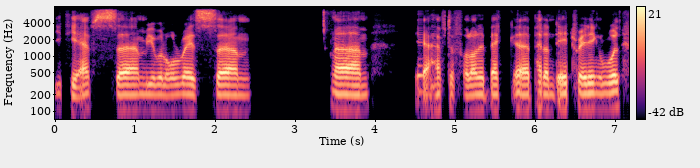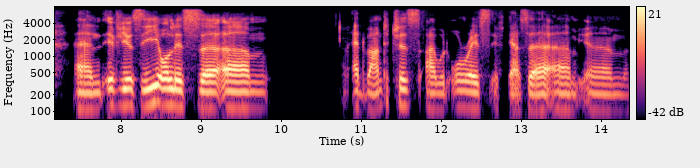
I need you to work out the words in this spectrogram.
ETFs, um, you will always um, um, yeah, have to follow the back uh, pattern day trading rule. And if you see all these uh, um, advantages, I would always, if there's a um, um,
